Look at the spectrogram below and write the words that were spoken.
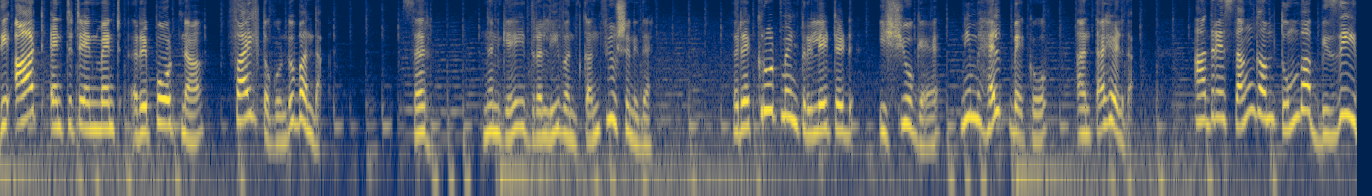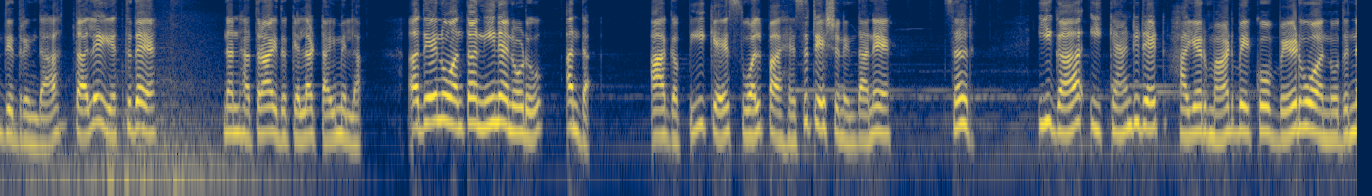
the art entertainment ರಿಪೋರ್ಟ್ನ ಫೈಲ್ ತಗೊಂಡು ಬಂದ. ಸರ್, ನನಗೆ ಇದರಲ್ಲಿ ಒಂದು ಕನ್ಫ್ಯೂಷನ್ ಇದೆ. ರೆಕ್ರೂಟ್ಮೆಂಟ್ ರಿಲೇಟೆಡ್ ಇಶ್ಯೂಗೆ ನಿಮ್ ಹೆಲ್ಪ್ ಬೇಕು ಅಂತ ಹೇಳ್ದ. ಆದ್ರೆ ಸಂಗಮ್ ತುಂಬಾ ಬ್ಯುಸಿ ಇದ್ದಿದ್ರಿಂದ ತಲೆ ಎತ್ತದೆ. ನನ್ನ ಹತ್ರ ಇದಕ್ಕೆಲ್ಲ ಟೈಮ್ ಇಲ್ಲ. ಅದೇನು ಅಂತ ನೀನೇ ನೋಡು ಅಂದ. ಆಗ ಪಿ ಕೆ ಸ್ವಲ್ಪ ಹೆಸಿಟೇಷನ್ ಇಂದಾನೆ, ಸರ್, ಈಗ ಈ ಕ್ಯಾಂಡಿಡೇಟ್ ಹೈಯರ್ ಮಾಡ್ಬೇಕೋ ಬೇಡವೋ ಅನ್ನೋದನ್ನ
